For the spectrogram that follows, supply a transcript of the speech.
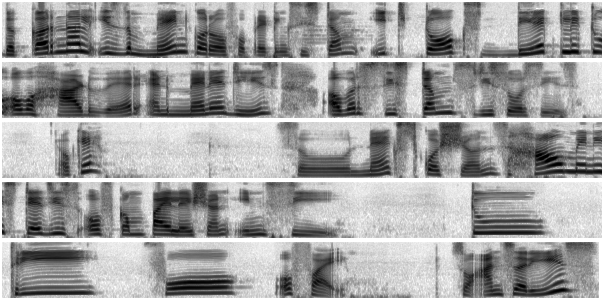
The kernel is the main core of operating system. It talks directly to our hardware and manages our system's resources. Okay. So next questions. How many stages of compilation in C? 2, 3, 4 or 5? So answer is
